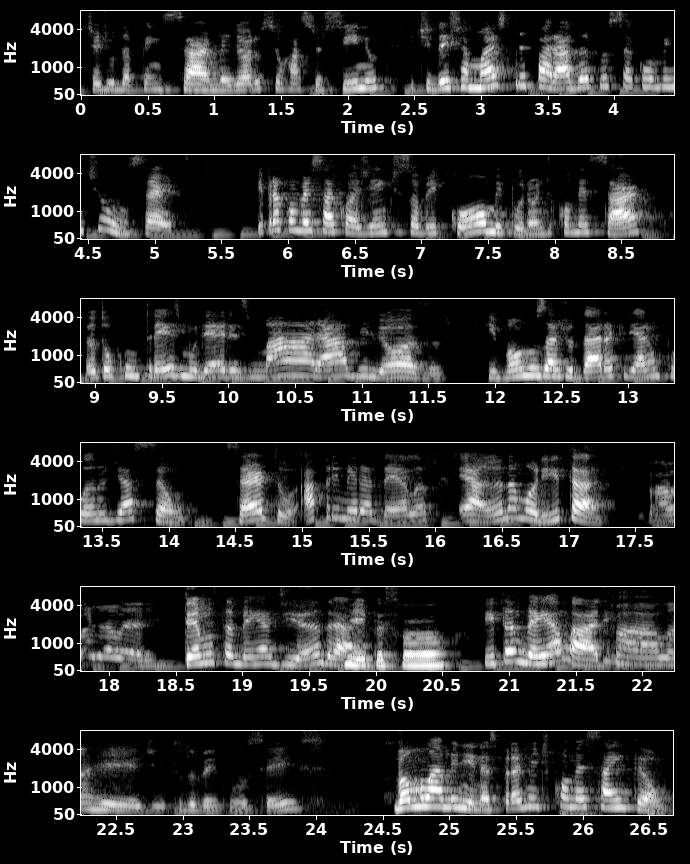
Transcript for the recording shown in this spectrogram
te ajuda a pensar, melhora o seu raciocínio e te deixa mais preparada para o século XXI, certo? E para conversar com a gente sobre como e por onde começar, eu tô com três mulheres maravilhosas que vão nos ajudar a criar um plano de ação, certo? A primeira delas é a Ana Morita. Fala, galera. Temos também a Diandra. E aí, pessoal. E também a Lari. Fala, rede. Tudo bem com vocês? Vamos lá, meninas, para a gente começar então.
